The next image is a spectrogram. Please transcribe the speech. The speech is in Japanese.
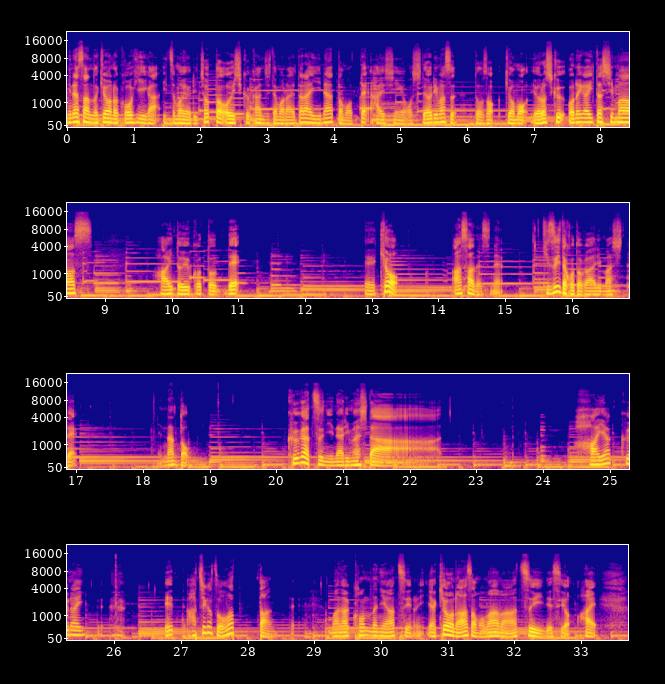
皆さんの今日のコーヒーがいつもよりちょっと美味しく感じてもらえたらいいなと思って配信をしております。どうぞ今日もよろしくお願いいたします。はいということで、えー今日朝ですね気づいたことがありましてなんと9月になりました。早くない？え8月終わったん？まだこんなに暑いのに。いや今日の朝もまあまあ暑いですよ。はい。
